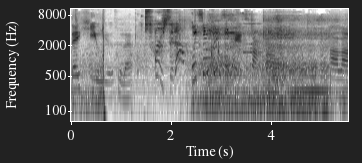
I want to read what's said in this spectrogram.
ได้คิวเยอะสุดแล้ว Spruce it up with some crazy แทงฝั่งเราพารา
